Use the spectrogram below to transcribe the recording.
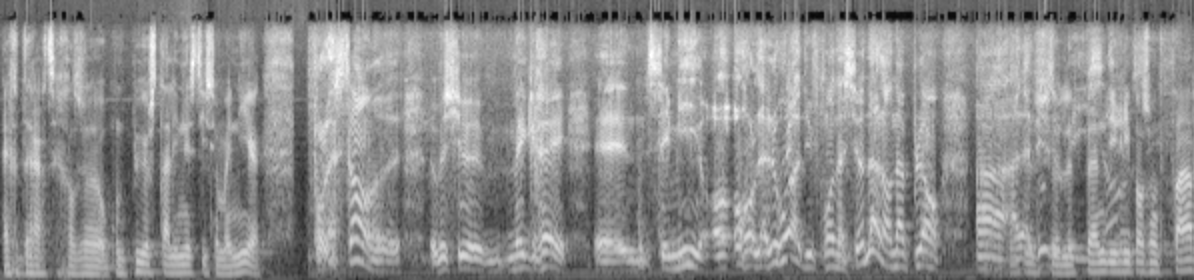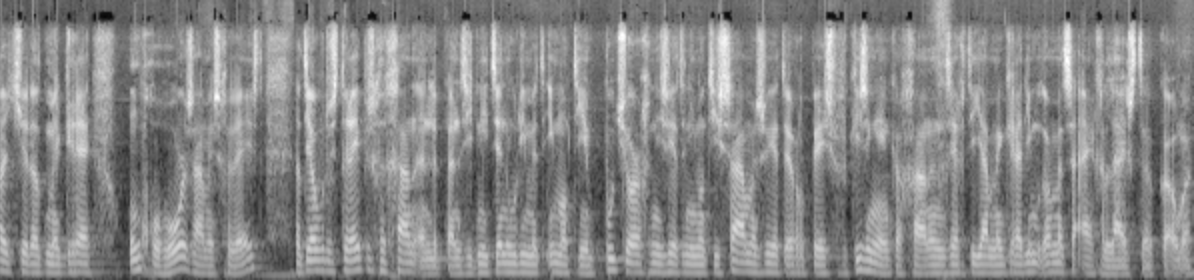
Hij gedraagt zich als, uh, op een puur Stalinistische manier. Pour l'instant, euh, M. Maigret euh, s'est mis hors la loi du Front National en appelant à, à la dus Le Pen die riep als een vadertje dat Maigret ongehoorzaam is geweest. Dat hij over de streep is gegaan. En Le Pen ziet niet in hoe hij met iemand die een putsch organiseert... en iemand die samen zweert de Europese verkiezingen in kan gaan. En dan zegt hij, ja, Maigret die moet nog met zijn eigen lijst eh, komen.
